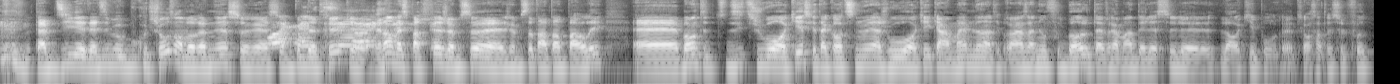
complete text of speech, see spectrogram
T'as dit, as dit beaucoup de choses, on va revenir sur, euh, sur une couple de trucs. mais non, mais c'est parfait, j'aime ça, euh, j'aime ça t'entendre parler. Euh, bon, tu, dis que tu joues au hockey, est-ce que tu as continué à jouer au hockey quand même là, dans tes premières années au football ou tu as vraiment délaissé le, le hockey pour te concentrer sur le foot?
